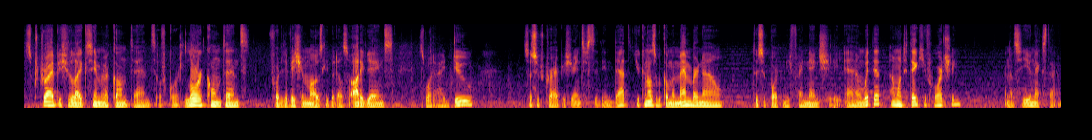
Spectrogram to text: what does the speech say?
Subscribe if you like similar content, of course lore content, for the Division mostly, but also other games. It's what I do. So subscribe if you're interested in that. You can also become a member now to support me financially. And with that, I want to thank you for watching, and I'll see you next time.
